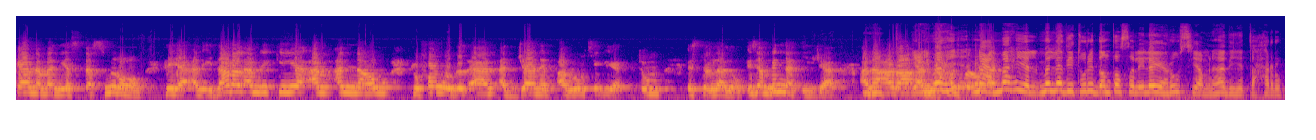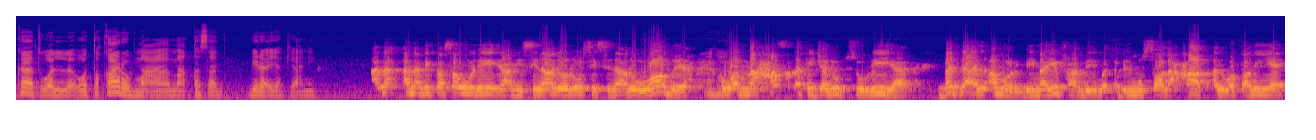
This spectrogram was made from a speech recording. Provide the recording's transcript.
كان من يستثمرهم. هي الإدارة الأمريكية أم أنه يفوض الآن الجانب الروسي ليتم استغلالهم إذا بالنتيجة أنا أرى يعني ما هي نعم ما هي ما الذي تريد أن تصل إليه روسيا من هذه التحركات والتقارب مع مع قسد برأيك يعني؟ أنا أنا بتصوري يعني سيناريو روسي سيناريو واضح. هو ما حصل في جنوب سوريا بدأ الأمر بما يفهم بالمصالحات الوطنية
